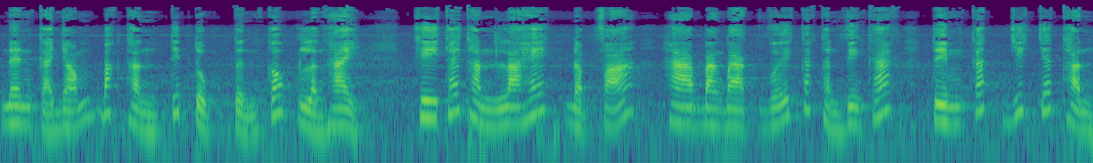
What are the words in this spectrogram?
nên cả nhóm bắt Thành tiếp tục tỉnh cốc lần hai. Khi thấy Thành la hét, đập phá, Hà bàn bạc với các thành viên khác tìm cách giết chết Thành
